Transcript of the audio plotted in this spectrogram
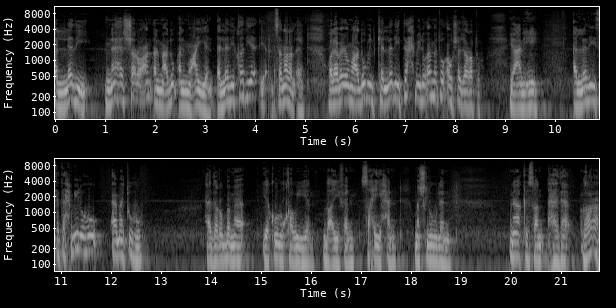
الذي نهى الشرع عن المعدوم المعين الذي قد ي... سنرى الآن. ولا بيع معدوم كالذي تحمل أمته أو شجرته. يعني إيه؟ الذي ستحمله أمته. هذا ربما يكون قويا ضعيفا صحيحا مشلولا ناقصا هذا غرر.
